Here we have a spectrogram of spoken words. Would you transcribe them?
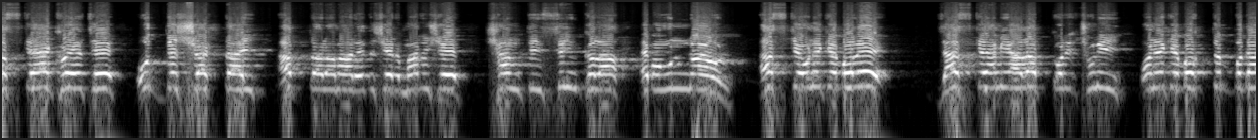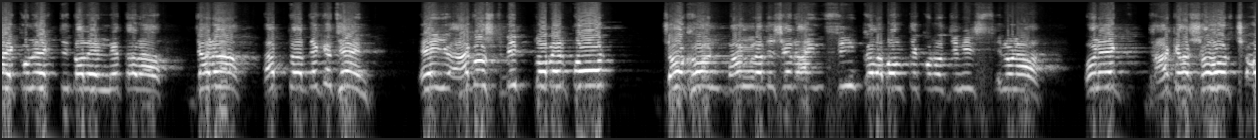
আজকে এক হয়েছে। উদ্দেশ্য একটাই, আপনার আমার এদেশের মানুষের শান্তি, শৃঙ্খলা এবং উন্নয়ন। আজকে অনেকে বলে আজকে আমি আলাপ করি, শুনি, অনেকে বক্তব্য দেয় কোন একটি দলের নেতারা। যারা আপনারা দেখেছেন, এই আগস্ট বিপ্লবের পর যখন বাংলাদেশের আইন শৃঙ্খলা বলতে কোনো জিনিস ছিল না, অনেক ঢাকা শহর সহ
